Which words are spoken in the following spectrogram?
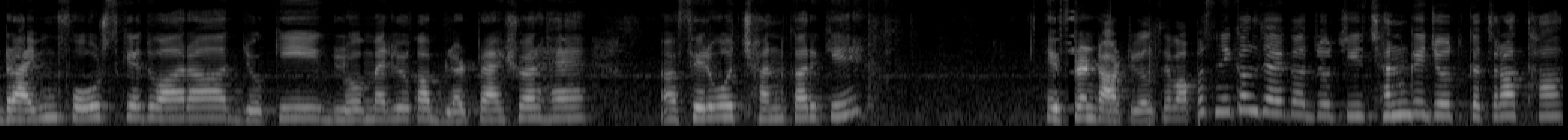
ड्राइविंग फोर्स के द्वारा, जो कि ग्लोमेरुल का ब्लड प्रेशर है फिर वो छन करके इफरेंट आर्ट्रियोल से वापस निकल जाएगा. जो चीज़ छन गई, जो कचरा था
